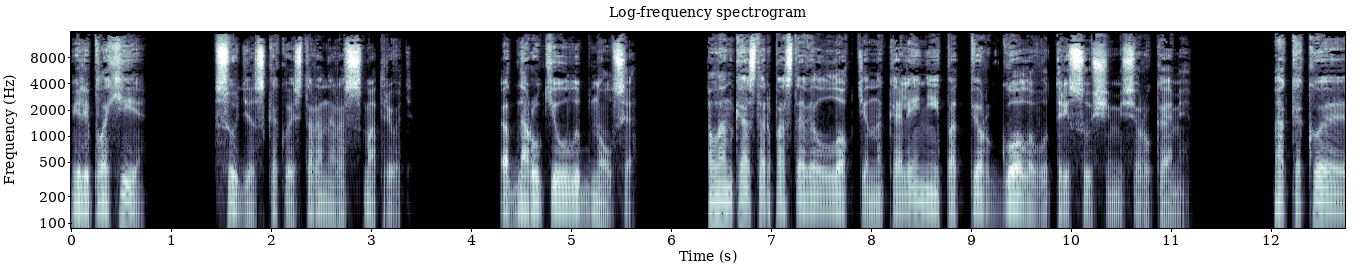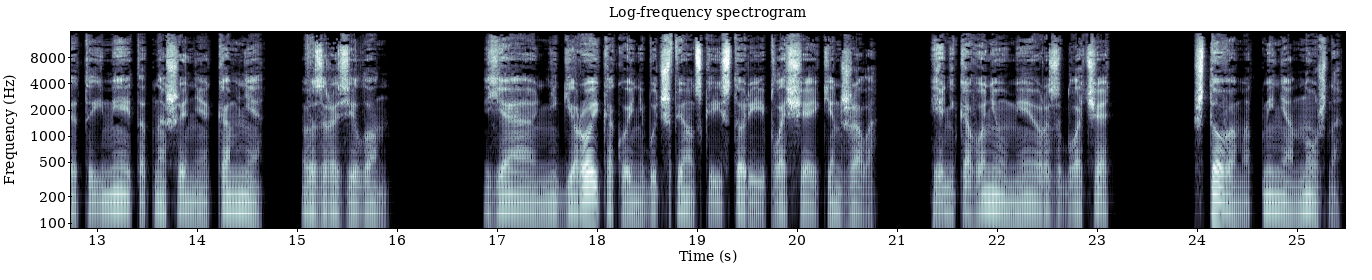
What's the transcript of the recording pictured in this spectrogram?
Или плохие, судя с какой стороны рассматривать. Однорукий улыбнулся. Ланкастер поставил локти на колени и подпер голову трясущимися руками. «А какое это имеет отношение ко мне?» — возразил он. «Я не герой какой-нибудь шпионской истории плаща и кинжала. Я никого не умею разоблачать. Что вам от меня нужно?»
